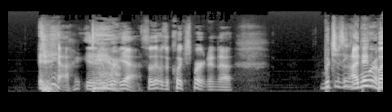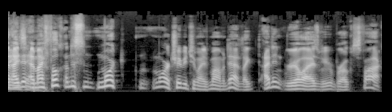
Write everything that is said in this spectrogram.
yeah it- yeah so that was a quick spurt and uh Which is even I didn't, but I did. And my folks, this is more, more a tribute to my mom and dad. Like I didn't realize we were broke as fuck.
